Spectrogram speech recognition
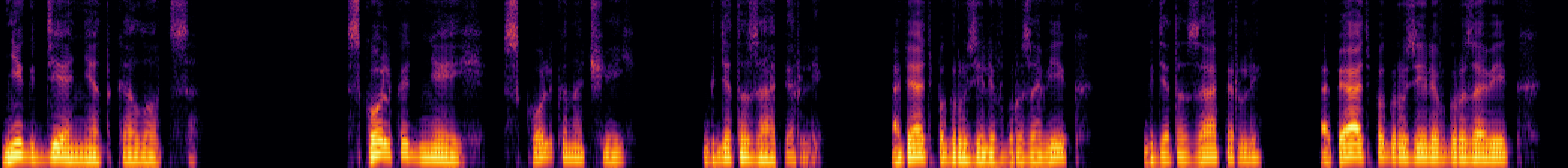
Нигде нет колодца. Сколько дней, сколько ночей. Где-то заперли. Опять погрузили в грузовик. Где-то заперли. Опять погрузили в грузовик.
